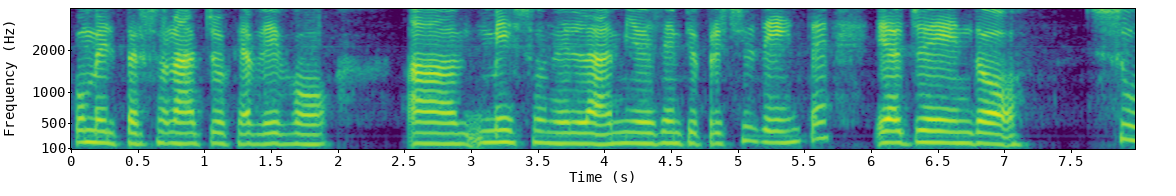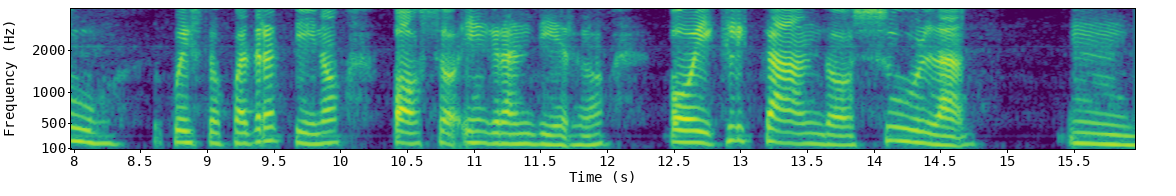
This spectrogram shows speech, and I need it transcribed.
come il personaggio che avevo uh, messo nel mio esempio precedente e agendo su questo quadratino posso ingrandirlo. Poi cliccando sulla mm,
